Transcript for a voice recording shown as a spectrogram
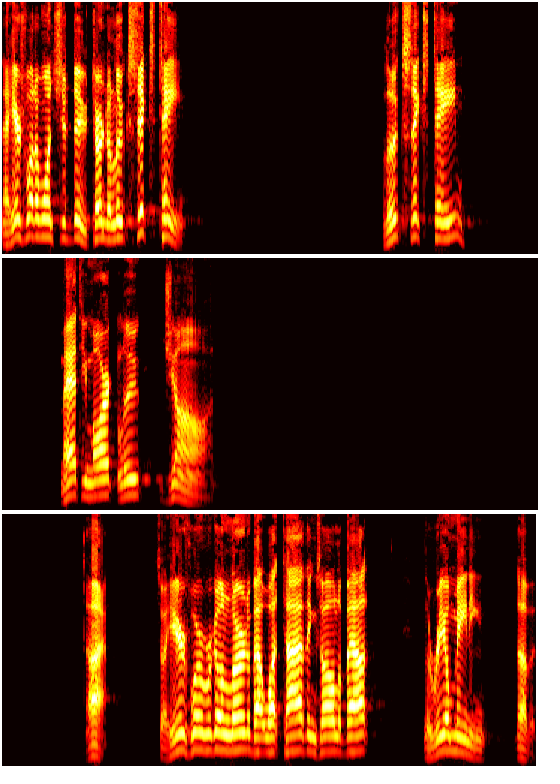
Now, here's what I want you to do turn to Luke 16. Luke 16, Matthew, Mark, Luke, John. All right. So here's where we're going to learn about what tithing's all about, the real meaning of it.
